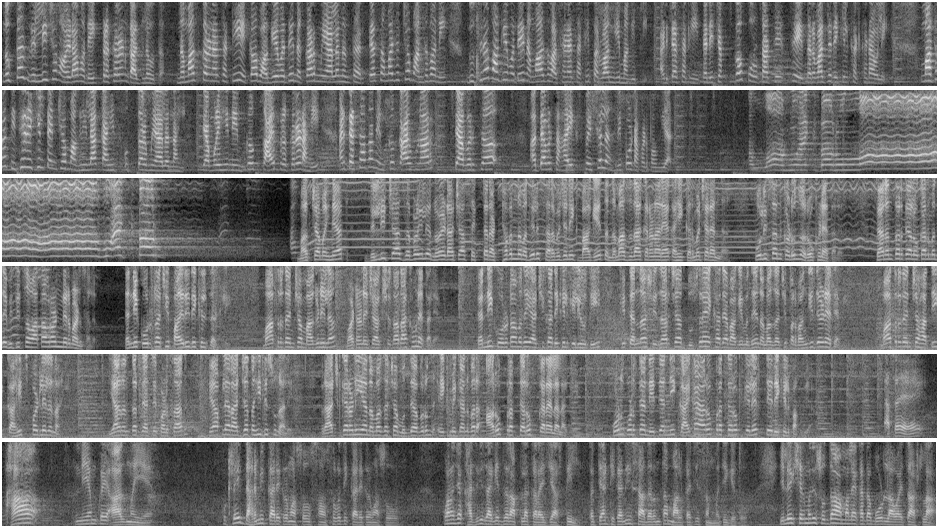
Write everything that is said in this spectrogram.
नुकताच दिल्लीच्या नोएडामध्ये एक प्रकरण गाजलं होतं. नमाज करण्यासाठी एका बागेमध्ये नकार मिळाल्यानंतर त्या समाजाच्या बांधवांनी दुसऱ्या बागेमध्ये नमाज वाचण्यासाठी परवानगी मागितली आणि त्यासाठी त्यांनी चक्क कोर्टाचे दरवाजे देखील खटखटावले. मात्र तिथे देखील त्यांच्या मागणीला काहीच उत्तर मिळालं नाही. त्यामुळे हे नेमकं काय प्रकरण आहे आणि त्याचं आता नेमकं काय होणार त्यावरचं त्यावरचा हा एक स्पेशल रिपोर्ट आपण पाहूयात. अल्लाहू अकबर अल्लाह मागच्या महिन्यात दिल्लीच्या जवळील नोएडाच्या सेक्टर अठ्ठावन्न मधील सार्वजनिक बागेत नमाज अदा करणाऱ्या काही कर्मचाऱ्यांना पोलिसांकडून रोखण्यात आलं. त्यानंतर त्या लोकांमध्ये भीतीचं वातावरण निर्माण झालं. त्यांनी कोर्टाची पायरी देखील चढली. मात्र त्यांच्या मागणीला वाटाण्याच्या अक्षता दाखवण्यात आल्या. त्यांनी कोर्टामध्ये याचिका देखील केली होती की त्यांना शेजारच्या दुसऱ्या एखाद्या बागेमध्ये नमाजाची परवानगी देण्यात यावी. मात्र त्यांच्या हाती काहीच पडलेलं नाही. यानंतर त्याचे पडसाद हे आपल्या राज्यातही दिसून आले. राजकारणी या नमाजाच्या मुद्द्यावरून एकमेकांवर आरोप प्रत्यारोप करायला लागले. कोणकोणत्या नेत्यांनी काय काय आरोप प्रत्यारोप केलेत ते देखील पाहूया. असं आहे हा नियम काही आज नाही आहे कुठलेही धार्मिक कार्यक्रम असो सांस्कृतिक कार्यक्रम असो कोणाच्या खाजगी जागेत जर आपल्याला करायचे असतील तर त्या ठिकाणी साधारणतः मालकाची संमती घेतो. इलेक्शनमध्ये सुद्धा आम्हाला एखादा बोर्ड लावायचा असला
